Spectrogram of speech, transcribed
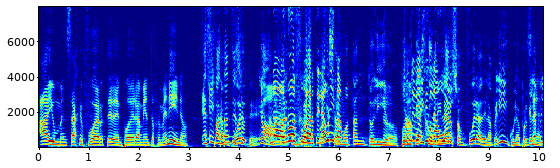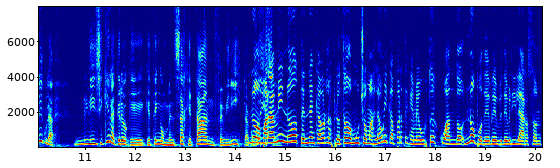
hay un mensaje fuerte de empoderamiento femenino. Es, es bastante tan fuerte. tan no, no es fuerte, la ¿Por qué se única- armó tanto lío? Por lo que dijo la Brie uni- Larson fuera de la película, porque Sí. la película ni, ni siquiera creo que, que tenga un mensaje tan feminista. Como No, para mí no, tendrían que haberlo explotado mucho más. La única parte que me gustó es cuando, no de, de, Brie Larson,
